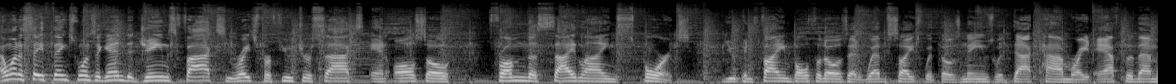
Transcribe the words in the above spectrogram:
I want to say thanks once again to James Fox. He writes for Future Sox and also from the Sideline Sports. You can find both of those at websites with those names with .com right after them.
